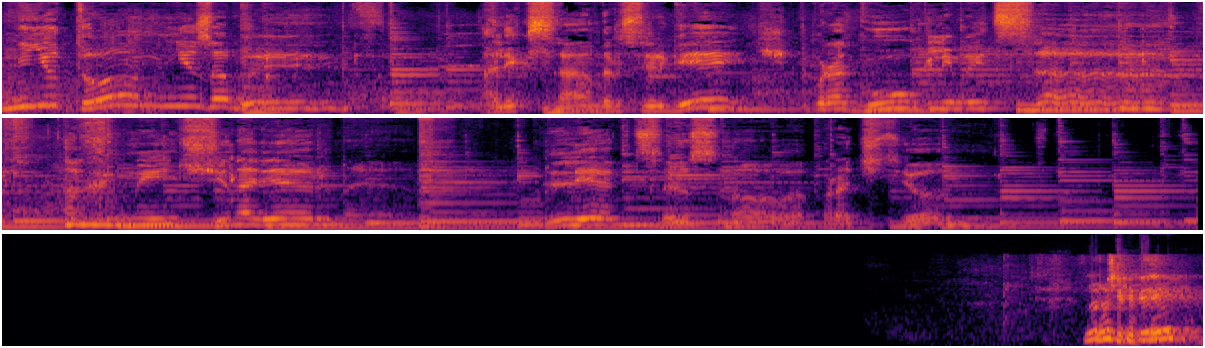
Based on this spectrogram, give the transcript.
Ньютон не забыт, Александр Сергеевич прогугливается. Ах, нынче, наверное, лекцию снова прочтет. Ну, теперь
